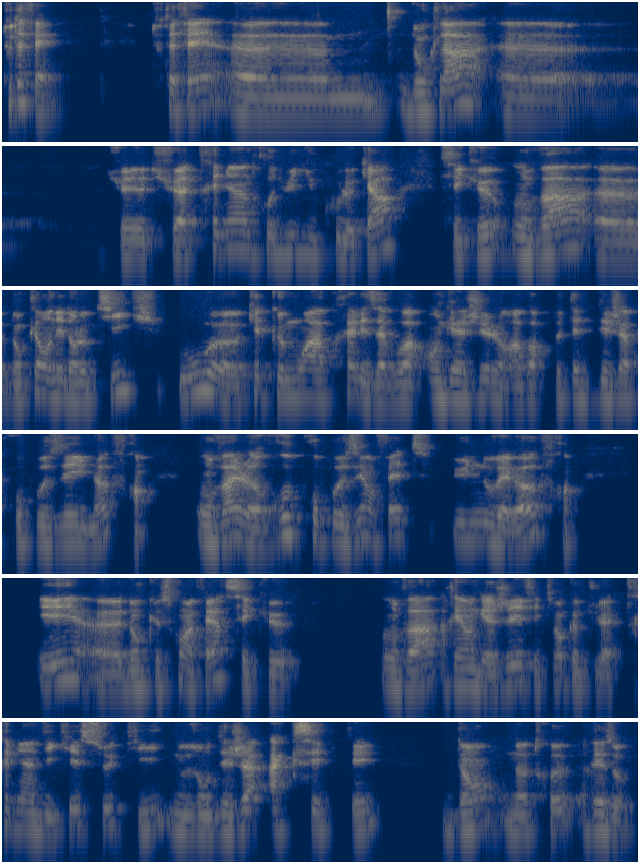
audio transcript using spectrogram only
Tout à fait. Tout à fait. Euh, donc là, euh, tu, as très bien introduit du coup le cas, c'est que on va, euh, donc là on est dans l'optique où quelques mois après les avoir engagés, leur avoir peut-être déjà proposé une offre, on va leur reproposer en fait une nouvelle offre. Et donc ce qu'on va faire, c'est que on va réengager effectivement, comme tu l'as très bien indiqué, ceux qui nous ont déjà acceptés dans notre réseau.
